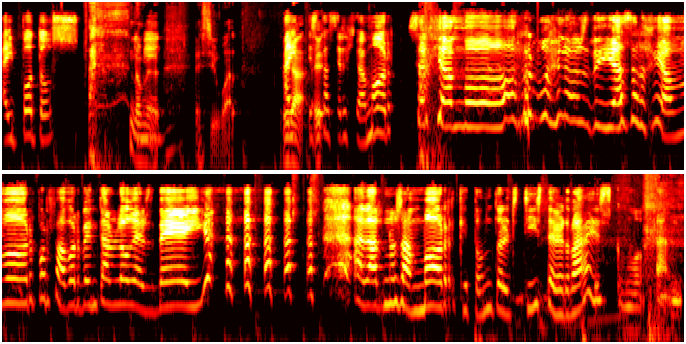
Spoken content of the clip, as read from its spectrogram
hay potos. No me- es igual. Ahí está eh, Sergio Amor. Sergio Amor, buenos días, Sergio Amor. Por favor, vente a Bloggers Day. a darnos amor. Qué tonto el chiste, ¿verdad? Es como tan.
